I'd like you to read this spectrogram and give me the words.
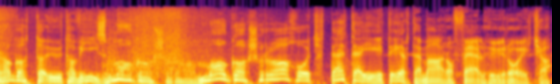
Ragadta őt a víz magasra, magasra, hogy tetejét érte már a felhő rojtja.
